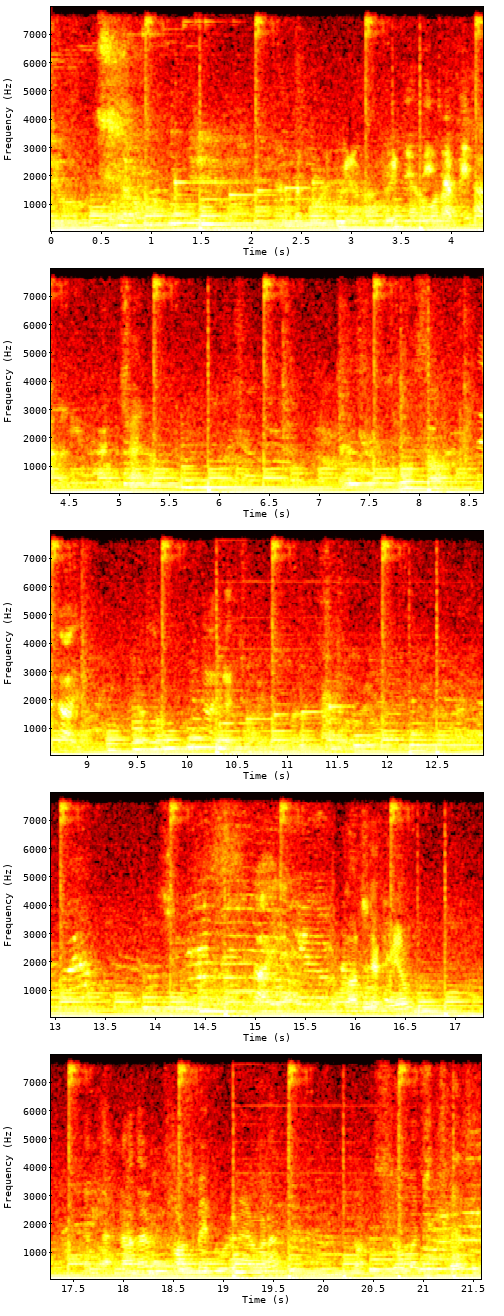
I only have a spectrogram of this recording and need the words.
Huge. And the golden the aquarium and another prospect golden arowana. Not so much expensive.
